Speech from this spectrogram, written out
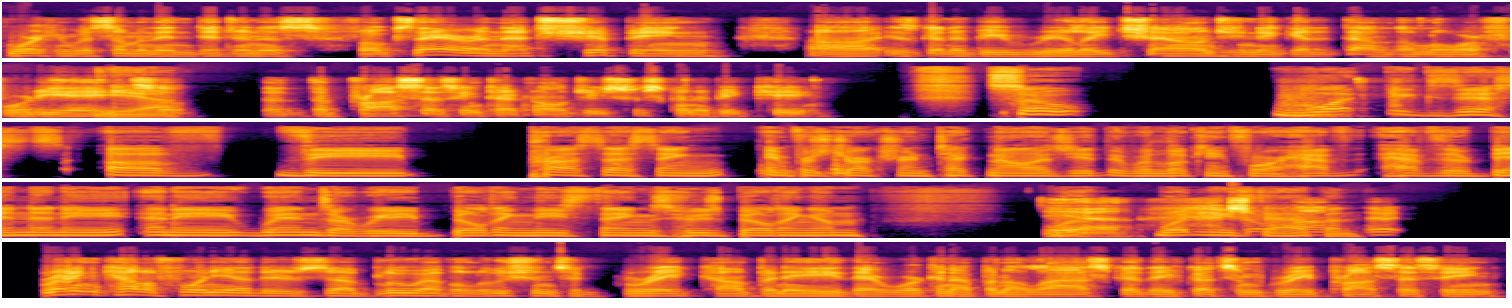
working with some of the indigenous folks there, and that shipping uh, is going to be really challenging to get it down to the lower 48. Yeah. So the, the processing technology is just going to be key. So, what exists of the processing infrastructure and technology that we're looking for. Have have there been any any wins? Are we building these things? Who's building them? What, yeah. what needs so, to happen? uh, right in california there's uh, blue evolution's a great company. They're working up in alaska. They've got some great processing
